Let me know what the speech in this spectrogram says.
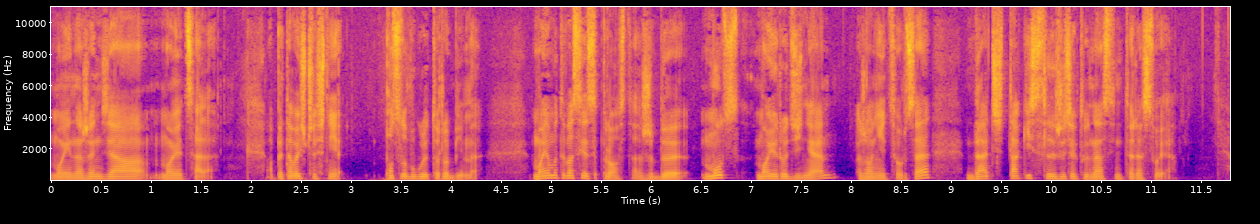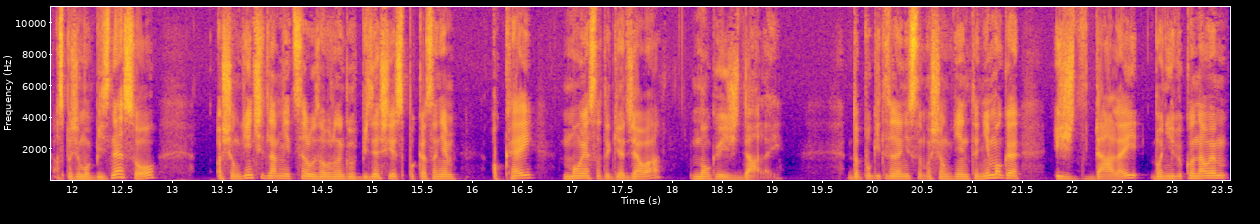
moje narzędzia, moje cele. A pytałeś wcześniej, po co w ogóle to robimy? Moja motywacja jest prosta, żeby móc mojej rodzinie, żonie i córce, dać taki styl życia, który nas interesuje. A z poziomu biznesu, osiągnięcie dla mnie celu założonego w biznesie jest pokazaniem, ok, moja strategia działa, mogę iść dalej. Dopóki te cele nie są osiągnięte, nie mogę iść dalej, bo nie wykonałem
